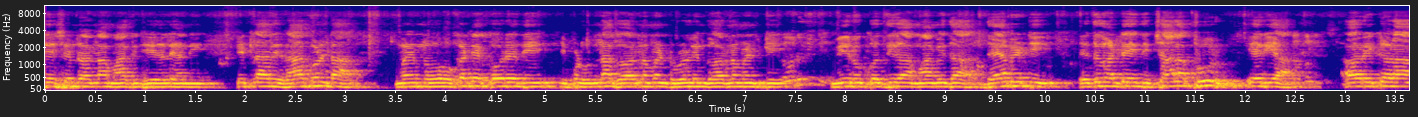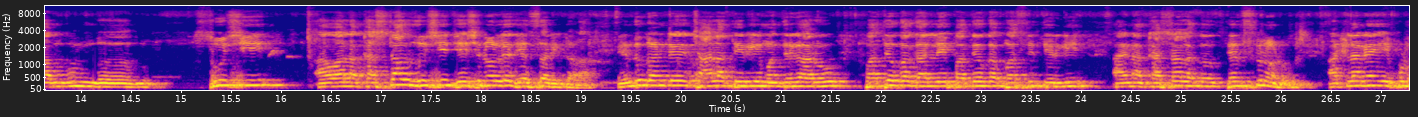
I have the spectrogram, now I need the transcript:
చేసిండ్రు అన్న మాకు చేయాలి అని ఇట్లా అది రాకుండా మేము ఒకటే కోరేది. ఇప్పుడు ఉన్న గవర్నమెంట్ రూలింగ్ గవర్నమెంట్కి మీరు కొద్దిగా మా మీద దయబెట్టి ఎందుకంటే ఇది చాలా పూర్ ఏరియా. ఇక్కడ చూసి వాళ్ళ కష్టాలు చూసి చేసిన వాళ్ళే చేస్తారు ఇక్కడ. ఎందుకంటే చాలా తిరిగి మంత్రి గారు ప్రతి ఒక్క గల్లీ ప్రతి ఒక్క బస్తీ తిరిగి ఆయన కష్టాలకు తెలుసుకున్నాడు. అట్లనే ఇప్పుడు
